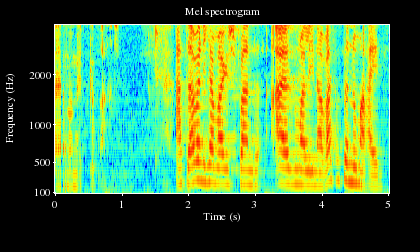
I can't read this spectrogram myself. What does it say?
einmal mitgebracht. Ach, da bin ich ja mal gespannt. Also Marlena, was ist denn Nummer eins?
